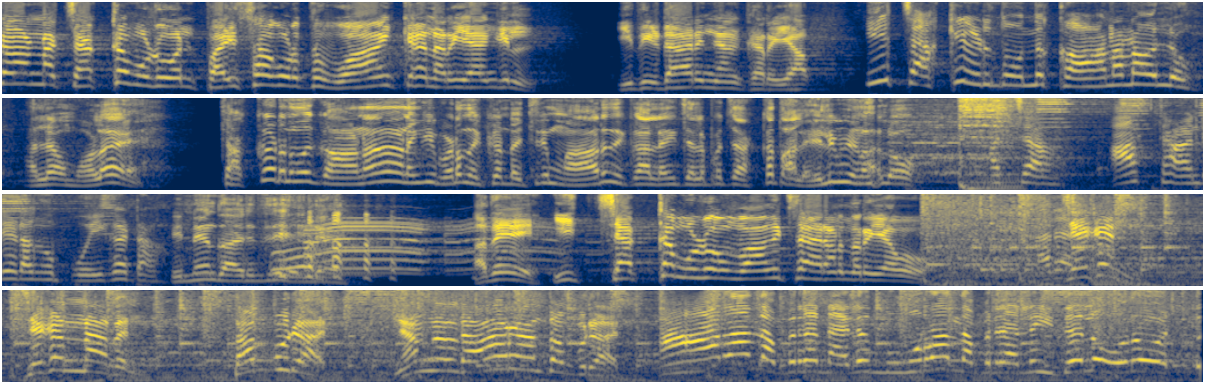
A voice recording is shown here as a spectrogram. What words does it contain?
കാണുന്ന ചക്ക മുഴുവൻ പൈസ കൊടുത്ത് വാങ്ങിക്കാൻ അറിയാമെങ്കിൽ ഇതിടാനും ഞങ്ങൾക്കറിയാം. ഈ ചക്ക ഇടുന്ന ഒന്ന് കാണണമല്ലോ. അല്ല മോളെ ചക്ക ഇടുന്നത് കാണാനാണെങ്കിൽ ഇവിടെ നിൽക്കണ്ട. ഇച്ചിരി മാറി നിൽക്കാൻ അല്ലെങ്കിൽ ചിലപ്പോ ചക്ക തലയിൽ വീണാലോ. അച്ഛാ ആ സ്റ്റാൻഡേർഡ് അങ്ങ് പോയി കേട്ടാ. പിന്നെ ദാരിദ്ര്യം അതെ ഈ ചക്ക മുഴുവൻ വാങ്ങിച്ചാരാണെന്ന് അറിയാവോ ജഗൻ ജഗന്നാഥൻ തമ്പുരാൻ ഞങ്ങളുടെ ആറാം തമ്പുരാൻ. ആറാം തമ്പുരാനായാലും നൂറാം തമ്പുരാനായാലും ഇതെല്ലാം ഓരോ ഒറ്റ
